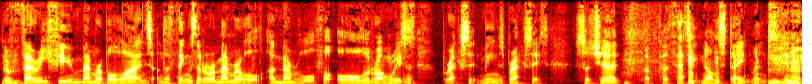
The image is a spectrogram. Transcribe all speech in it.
There mm. are very few memorable lines, and the things that are memorable are memorable for all the wrong reasons. Brexit means Brexit. Such a, a pathetic non-statement. You know,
